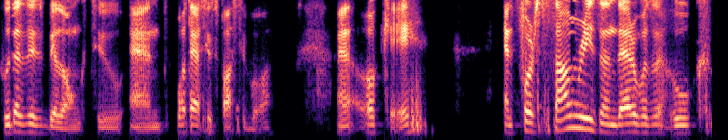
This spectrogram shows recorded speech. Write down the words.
who does this belong to? And what else is possible? Uh, okay. And for some reason, there was a hook,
